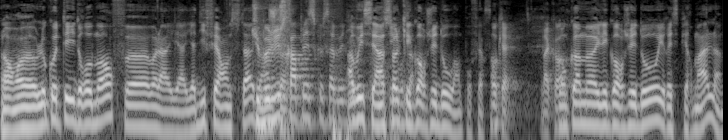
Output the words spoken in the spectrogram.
Alors euh, le côté hydromorphe, euh, voilà, il y, a différentes stades. Tu peux hein, juste rappeler ce que ça veut dire Ah oui, c'est un sol qui est gorgé d'eau, hein, pour faire ça. Ok. Donc comme euh, il est gorgé d'eau, il respire mal,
